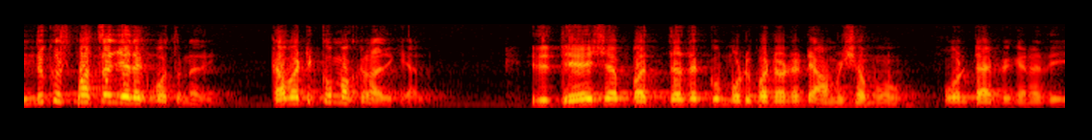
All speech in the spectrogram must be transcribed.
ఎందుకు స్పష్టం చేయలేకపోతున్నది? కాబట్టి కుమ్మక్క రాజకీయాలు. ఇది దేశ భద్రతకు ముడిపడినటువంటి అంశము. ఫోన్ ట్యాపింగ్ అనేది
